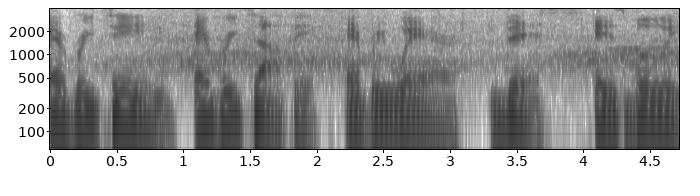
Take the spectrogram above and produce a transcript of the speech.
Every team, every topic, everywhere. This is Bleav.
